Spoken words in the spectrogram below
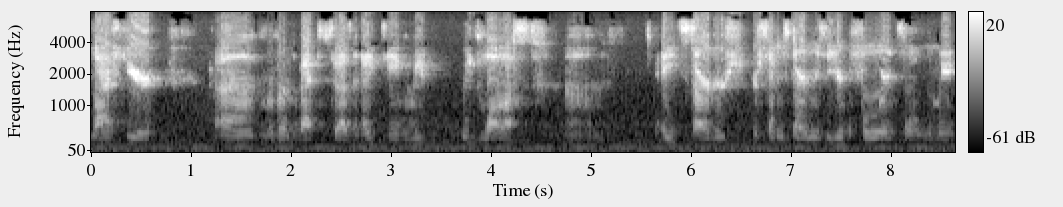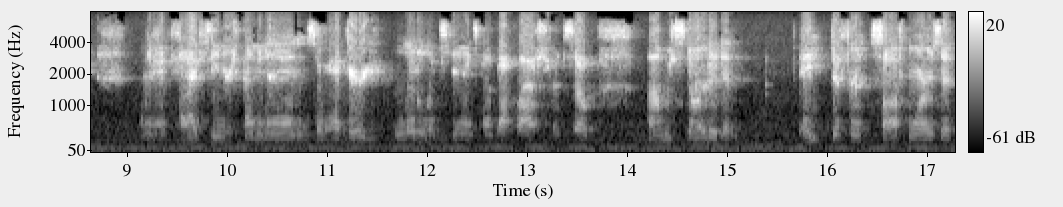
last year, um, reverting back to 2018, we we lost um, eight starters or seven starters the year before, and so then we only had five seniors coming in, and so we had very little experience coming back last year. And so um, we started at eight different sophomores at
